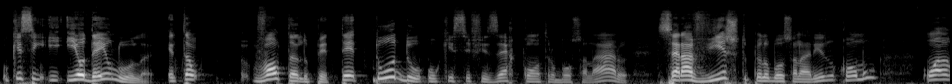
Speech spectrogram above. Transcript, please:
O que se, e, e odeia o Lula. Então, voltando o PT, tudo o que se fizer contra o Bolsonaro será visto pelo bolsonarismo como uma,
